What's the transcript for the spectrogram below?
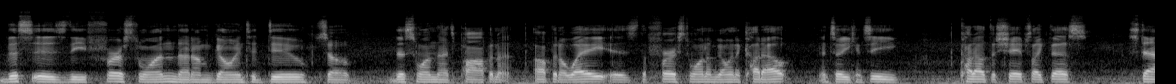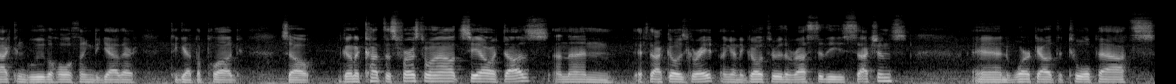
this is the first one that I'm going to do. So this one that's popping up and away is the first one I'm going to cut out. And so you can see cut out the shapes like this stack and glue the whole thing together to get the plug. So I'm gonna cut this first one out see how it does and then if that goes great I'm gonna go through the rest of these sections and work out the tool paths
